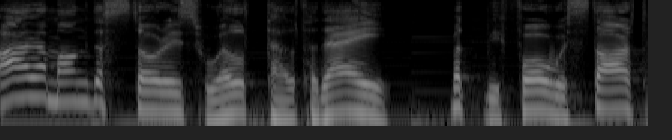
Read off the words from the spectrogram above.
are among the stories we'll tell today. But before we start,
